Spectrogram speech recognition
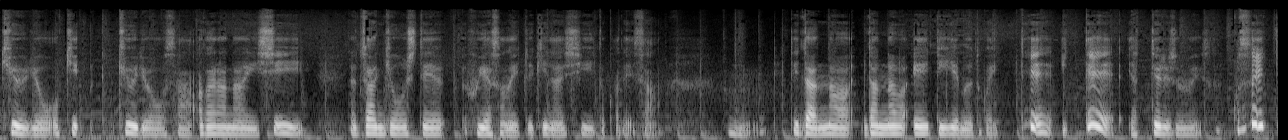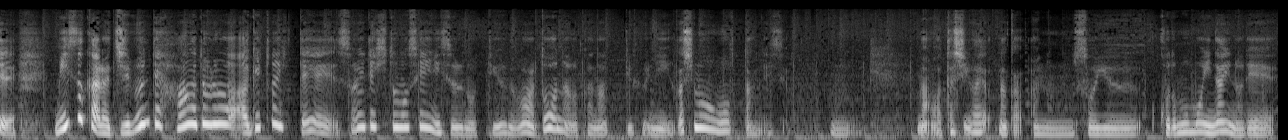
給料き給料さ上がらないし残業して増やさないといけないしとかでさ、うん、で旦那旦那は ATM とか行って行ってやってるじゃないですかそれって自ら自分でハードルを上げといてそれで人のせいにするのっていうのはどうなのかなっていうふうに私も思ったんですよ。うんまあ私はなんかあのそういう子供もいないので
